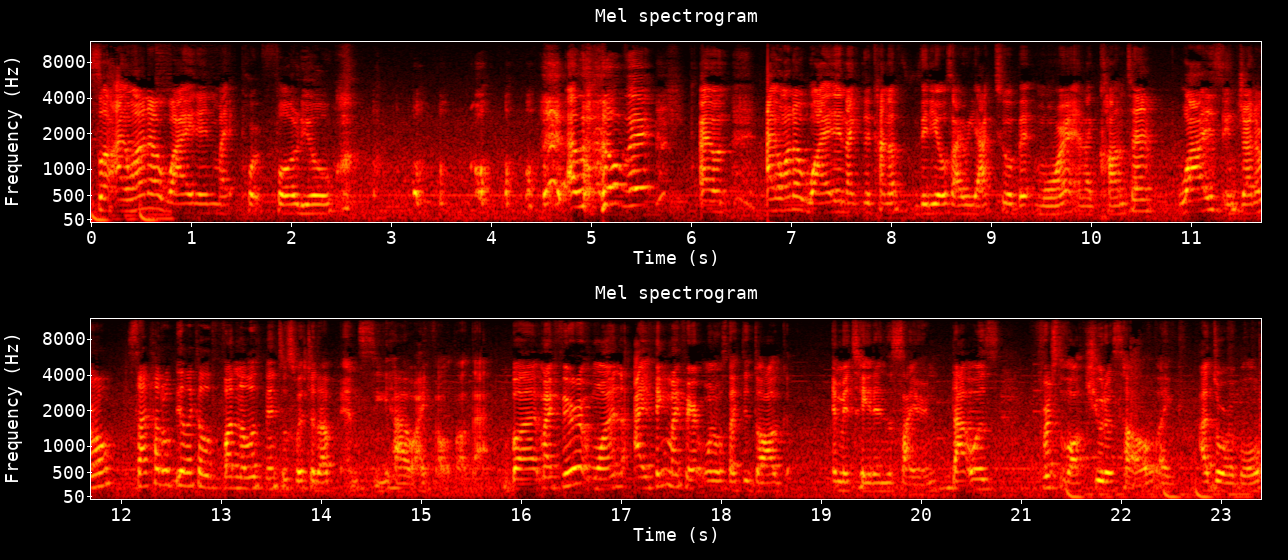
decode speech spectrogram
So I want to widen my portfolio a little bit. I, I want to widen like the kind of videos I react to a bit more and like content wise in general. So I thought it would be like a fun little thing to switch it up and see how I felt about that. But my favorite one, I think my favorite one was like the dog imitating the siren. That was first of all cute as hell, like adorable,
